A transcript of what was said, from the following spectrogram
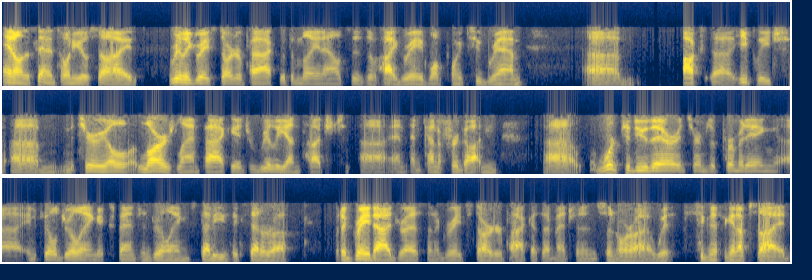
And on the San Antonio side, really great starter pack with a 1 million ounces of high grade, 1.2 gram um, ox, uh, heap leach material, large land package, really untouched and and, kind of forgotten. Work to do there in terms of permitting, infill drilling, expansion drilling, studies, et cetera. A great address and a great starter pack, as I mentioned, in Sonora, with significant upside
